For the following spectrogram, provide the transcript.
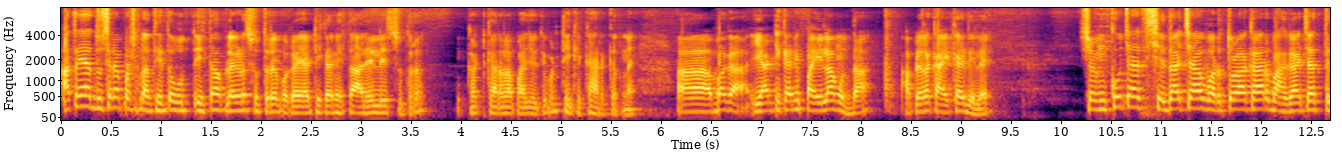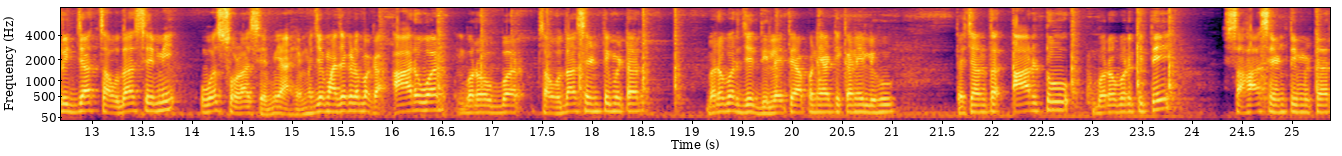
आता या दुसऱ्या प्रश्नात इथं इथं आपल्याकडे सूत्र बघा. या ठिकाणी इथं आलेली सूत्र. कट करायला पाहिजे होती पण ठीक आहे काय हरकत नाही. बघा या ठिकाणी पहिला मुद्दा आपल्याला काय काय दिलंय? शंकूच्या छेदाच्या वर्तुळाकार भागाच्या त्रिज्या चौदा सेमी व सोळा सेमी आहे. म्हणजे माझ्याकडे बघा आर वन बरोबर चौदा सेंटीमीटर बरोबर जे दिलंय ते आपण या ठिकाणी लिहू. त्याच्यानंतर आर टू बरोबर किती? सहा सेंटीमीटर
